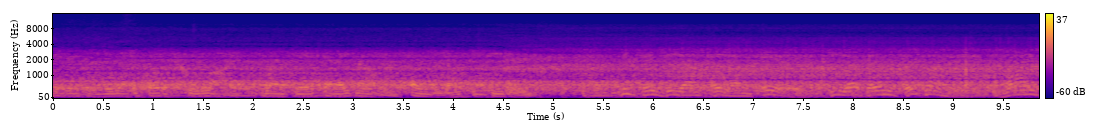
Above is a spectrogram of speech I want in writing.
Get into the new episode of True Lies, Wednesday at 10, 8 Mountain, only on CTV. CKGM AM is TSN 690. Live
